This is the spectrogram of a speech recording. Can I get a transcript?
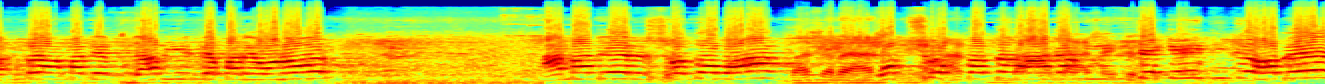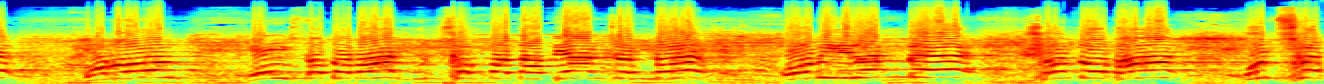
আমরা আমাদের দাবির ব্যাপারে অনর আমাদের শতভাগ। উৎসব পাতা আগামী থেকেই দিতে হবে এবং এই শতভাগ উৎসব পাতা দেওয়ার জন্য অবিলম্বে শতভাগ উৎসব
